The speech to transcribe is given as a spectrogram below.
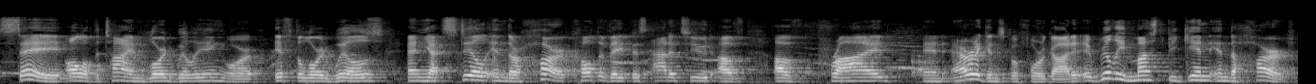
say all of the time, Lord willing, or if the Lord wills, and yet still in their heart cultivate this attitude of, of pride and arrogance before God. It, really must begin in the heart.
